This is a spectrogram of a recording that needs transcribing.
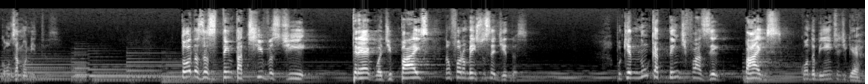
com os amonitas. Todas as tentativas de trégua, de paz, não foram bem sucedidas. Porque nunca tente fazer paz quando o ambiente é de guerra.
